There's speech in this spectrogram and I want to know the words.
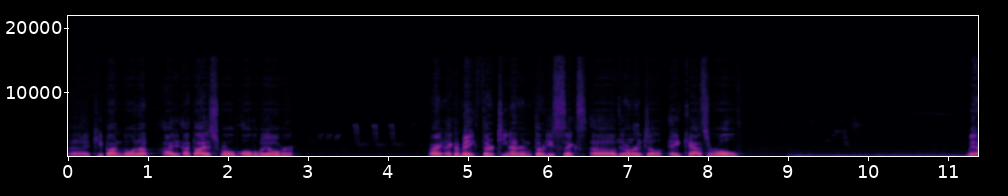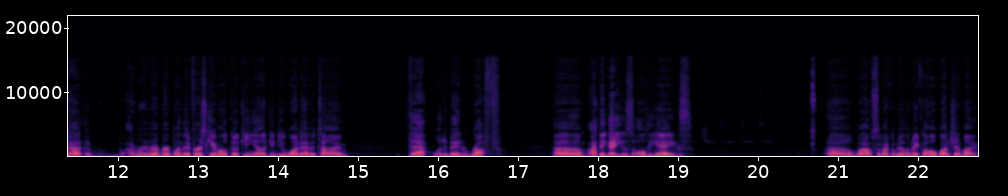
Uh, keep on going up. I, I thought I scrolled all the way over. All right, I can make 1,336 of the original egg casserole. Man, I, I remember when they first came out with cooking, you only can do one at a time. That would have been rough. Um, I think I used all the eggs. Um, wow, so I'm not going to be able to make a whole bunch, am I?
